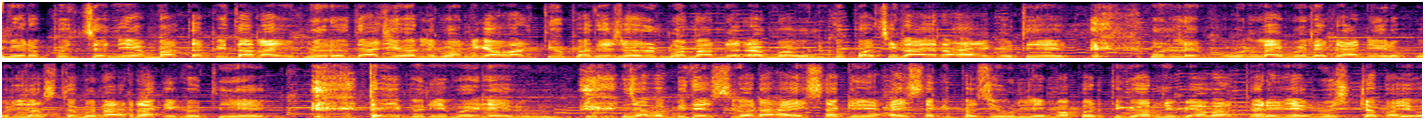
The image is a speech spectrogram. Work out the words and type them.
मेरो पूजनीय माता पितालाई मेरो दाजुहरूले भनेका अर्थी उपदेशहरू नमानेर म उनको पछि लाएर आएको थिएँ। उनले उनलाई मैले रानी र फुल जस्तो बनाएर राखेको थिएँ। तै पनि मैले जब विदेशबाट आइसकेँ आइसकेपछि उनले म प्रति गर्ने व्यवहार धेरै नै रुष्ट भयो।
